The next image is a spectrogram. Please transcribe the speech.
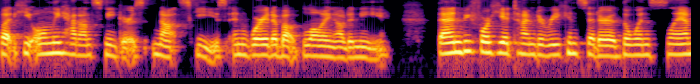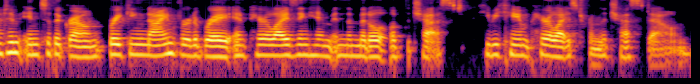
but he only had on sneakers, not skis, and worried about blowing out a knee. Then, before he had time to reconsider, the wind slammed him into the ground, breaking nine vertebrae and paralyzing him in the middle of the chest. He became paralyzed from the chest down.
